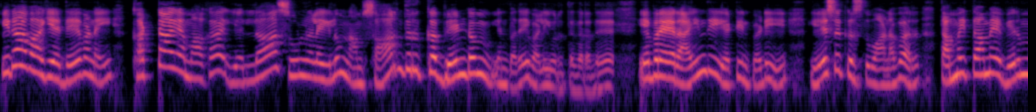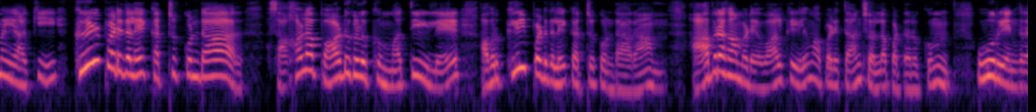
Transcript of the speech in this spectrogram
பிதாவாகிய தேவனை கட்டாயமாக எல்லா சூழ்நிலையிலும் நாம் சார்ந்திருக்க வேண்டும் என்பதை வலியுறுத்துகிறது. எபிரேயர் ஐந்து எட்டின்படி இயேசு கிறிஸ்துவானவர் தம்மைத்தாமே வெறுமையாக்கி கீழ்ப்படிதலை கற்றுக்கொண்டார். சகல பாடுகளுக்கு மத்தியிலே அவர் கீழ்ப்படுதலை கற்றுக்கொண்டாராம். ஆபிரகாமுடைய கதையிலும் அப்படித்தான் சொல்லப்பட்டிருக்கும். ஊர் என்கிற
